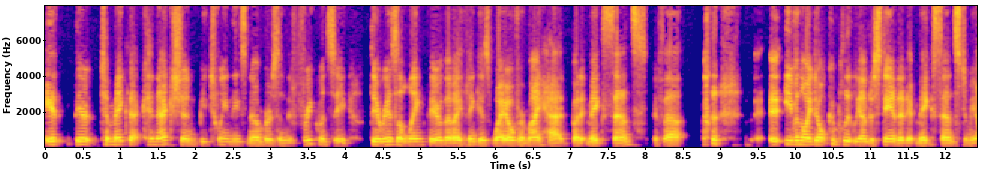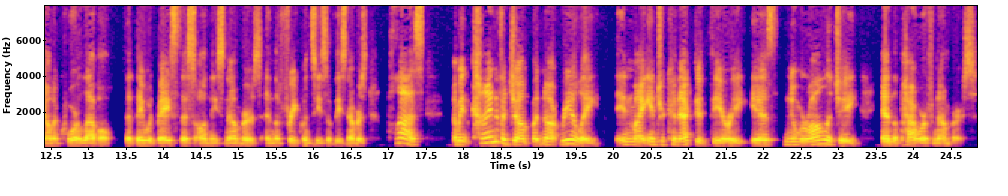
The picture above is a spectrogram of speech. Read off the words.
it there to make that connection between these numbers and the frequency, there is a link there that I think is way over my head, but it makes sense if that it, even though I don't completely understand it, it makes sense to me on a core level that they would base this on these numbers and the frequencies of these numbers. Plus, I mean, kind of a jump, but not really, in my interconnected theory, is numerology and the power of numbers.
